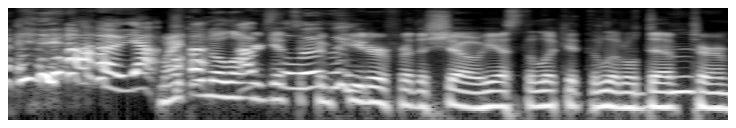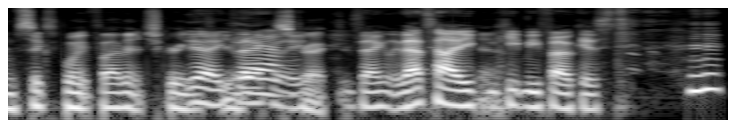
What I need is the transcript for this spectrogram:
yeah, yeah. Michael no longer gets a Mm. computer for the show. He has to look at the little DevTerm 6.5 inch screen. yeah, exactly, distracted. exactly. That's how you can keep me focused.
